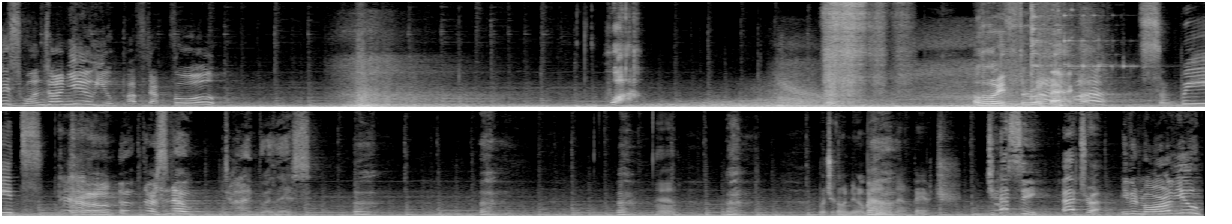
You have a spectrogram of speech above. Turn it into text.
This one's on you, you puffed up fool. Wah! Oh, All the way through it back. Sweet! There's no time for this. Yeah. What you gonna do about it, that bitch? Jesse! Petra! Even more of you?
